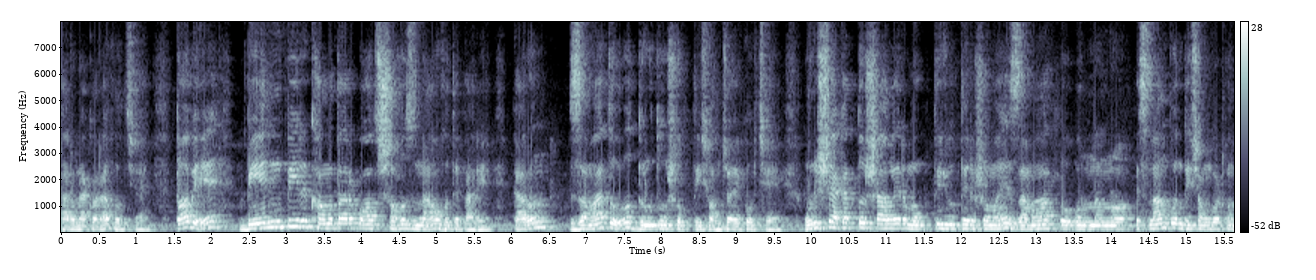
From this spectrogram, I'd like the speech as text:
ধারণা করা হচ্ছে। তবে বিএনপির ক্ষমতার পথ সহজ নাও হতে পারে, কারণ জামাতও দ্রুত শক্তি সঞ্চয় করছে। উনিশশো একাত্তর সালের মুক্তিযুদ্ধের সময় জামাত ও অন্যান্য ইসলামপন্থী সংগঠন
